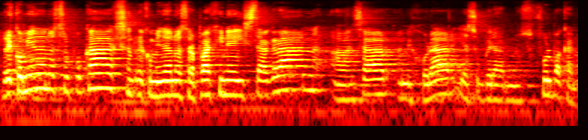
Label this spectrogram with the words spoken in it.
Recomienda nuestro podcast, recomienda nuestra página de Instagram, avanzar, a mejorar y a superarnos. Full bacano.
